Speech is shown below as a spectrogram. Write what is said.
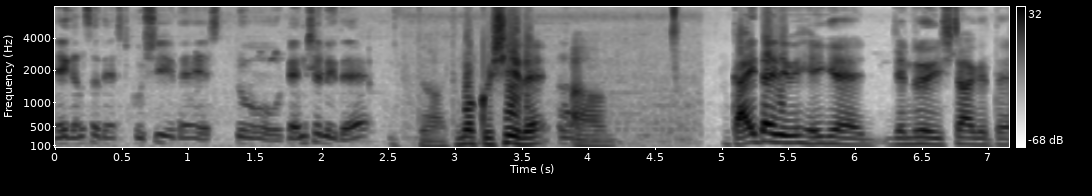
ಹೇಗೆ ಅನ್ಸುತ್ತೆ ಎಷ್ಟು ಖುಷಿ ಇದೆ ಎಷ್ಟು ಟೆನ್ಷನ್ ಇದೆ? ತುಂಬ ಖುಷಿ ಇದೆ. ಕಾಯ್ತಾ ಇದ್ದೀವಿ ಹೇಗೆ ಜನರು ಇಷ್ಟ ಆಗುತ್ತೆ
